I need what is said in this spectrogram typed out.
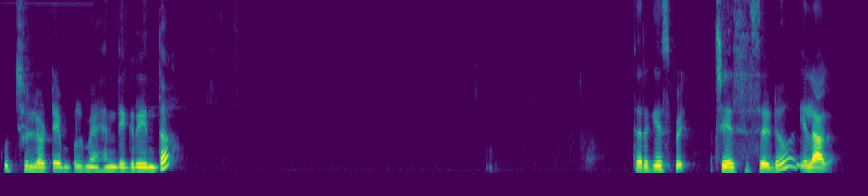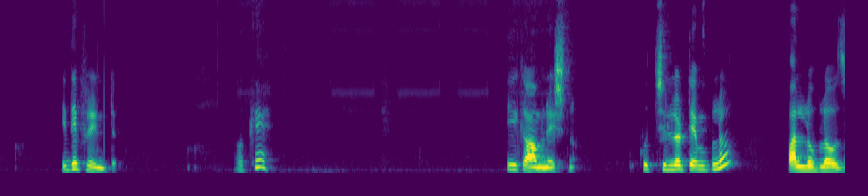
కుచ్చిల్లో టెంపుల్ మెహందీ గ్రీన్తో. తిరగేసి చేసేసాడు. ఇలాగ. ఇది ప్రింట్. ఓకే? ఈ కాంబినేషన్. కుచ్చిళ్ళో టెంపుల్ పళ్ళు బ్లౌజ్.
